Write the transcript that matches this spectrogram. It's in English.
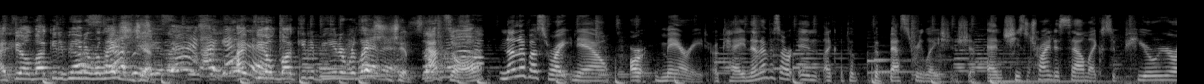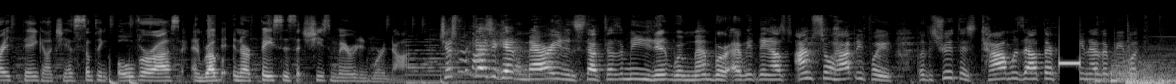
I feel lucky to be in a relationship. I I feel lucky to be in a relationship. That's all. None of us right now are married, okay? None of us are in like the, the best relationship. And she's trying to sound like superior, I think, like she has something over us and rub it in our faces that she's married and we're not. Just because you get married and stuff doesn't mean you didn't remember everything else. I'm so happy for you. But the truth is, Tom was out there f***ing other people.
